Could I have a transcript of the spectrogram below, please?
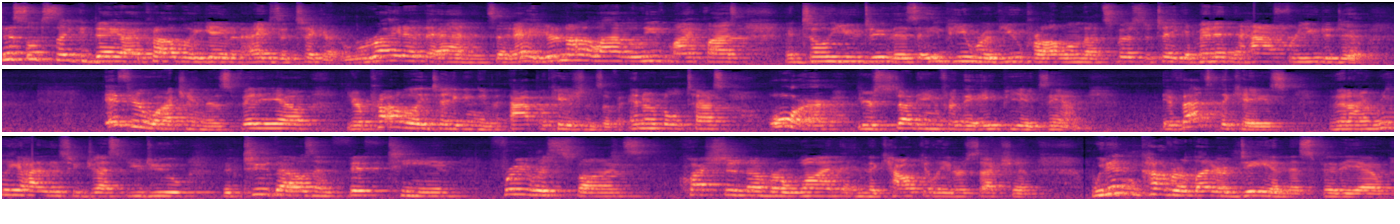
This looks like a day I probably gave an exit ticket right at the end and said, hey, you're not allowed to leave my class until you do this AP review problem that's supposed to take a minute and a half for you to do. If you're watching this video, you're probably taking an applications of integral test or you're studying for the AP exam. If that's the case, then I really highly suggest you do the 2015 free response question number one in the calculator section. We didn't cover letter D in this video,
